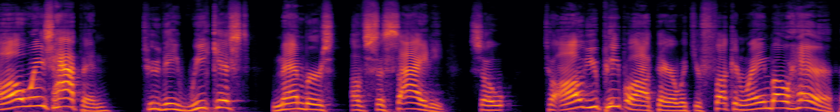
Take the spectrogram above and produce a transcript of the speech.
always happen to the weakest members of society. So, to all you people out there with your fucking rainbow hair,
